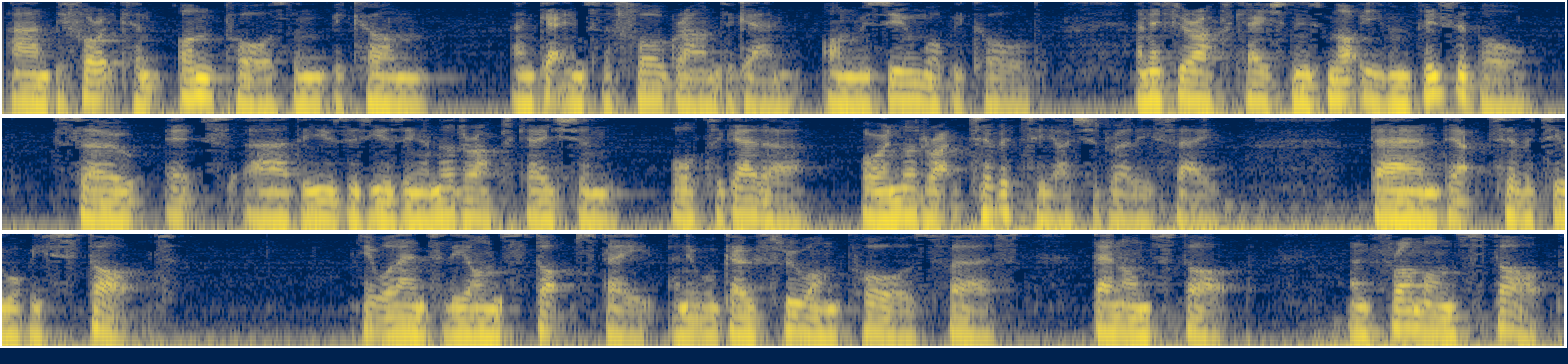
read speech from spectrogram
And before it can unpause and become and get into the foreground again, on resume will be called. And if your application is not even visible so it's uh, the user's using another application altogether, or another activity, I should really say. Then the activity will be stopped. It will enter the on stop state and it will go through on pause first, then on stop. And from on stop,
